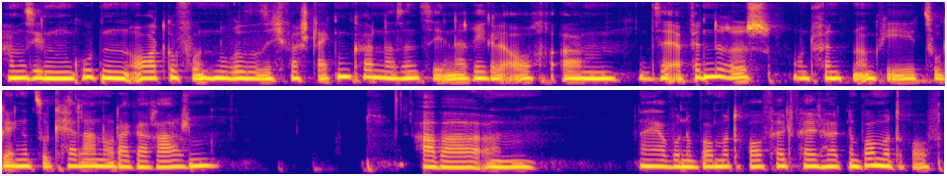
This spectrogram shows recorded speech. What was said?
haben sie einen guten Ort gefunden, wo sie sich verstecken können. Da sind sie in der Regel auch ähm, sehr erfinderisch und finden irgendwie Zugänge zu Kellern oder Garagen. Aber ähm, naja, wo eine Bombe drauf fällt, fällt halt eine Bombe drauf.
